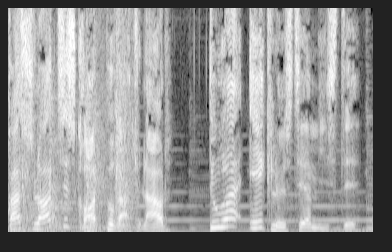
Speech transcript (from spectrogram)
Fra slot til skråt på Radio Loud. Du har ikke lyst til at miste det.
